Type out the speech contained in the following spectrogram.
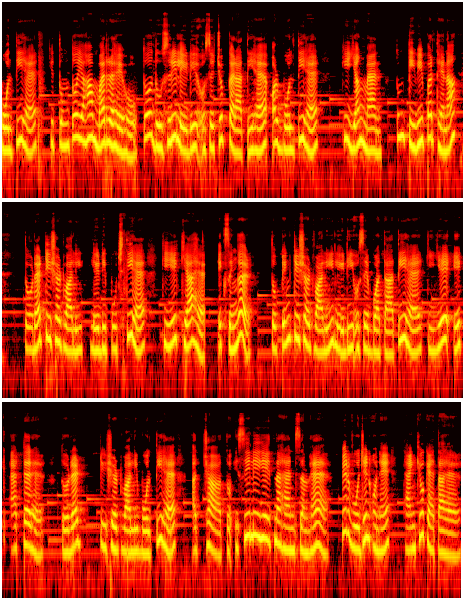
बोलती है कि तुम तो यहाँ मर रहे हो। तो दूसरी लेडी उसे चुप कराती है और बोलती है कि, यंग मैन, तुम टीवी पर थे ना? तो रेड टी शर्ट वाली लेडी पूछती है कि, ये क्या है? एक सिंगर? तो पिंक टी शर्ट वाली लेडी उसे बताती है कि, ये एक एक्टर है। तो रेड टी शर्ट वाली बोलती है अच्छा तो इसीलिए ये इतना हैंडसम है। फिर वोजिन उन्हें थैंक यू कहता है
